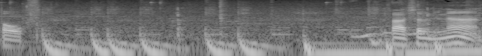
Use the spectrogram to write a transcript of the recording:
both. 579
